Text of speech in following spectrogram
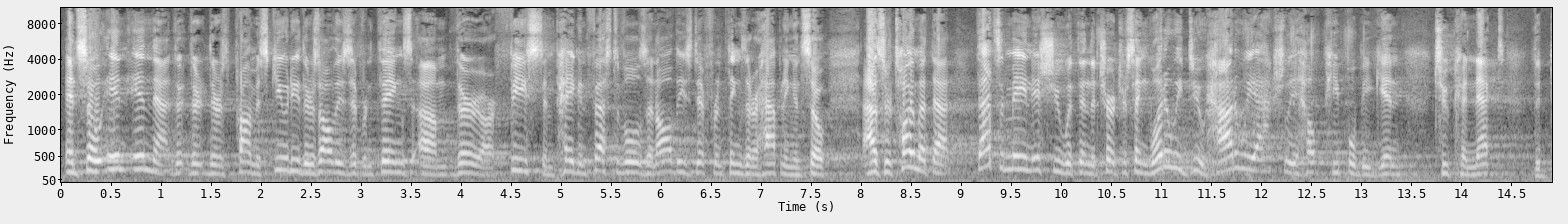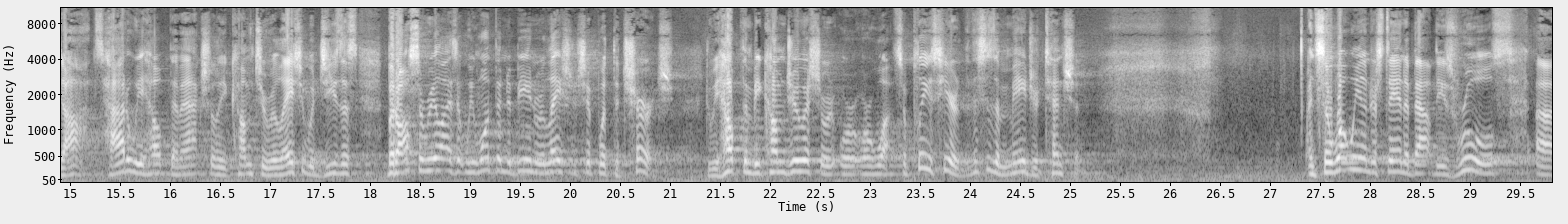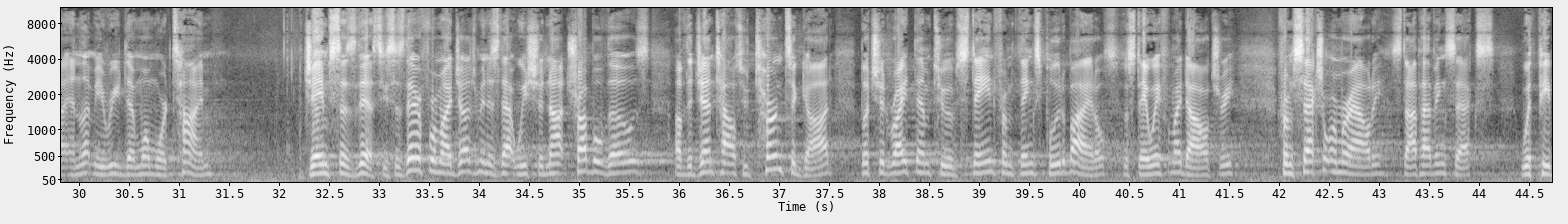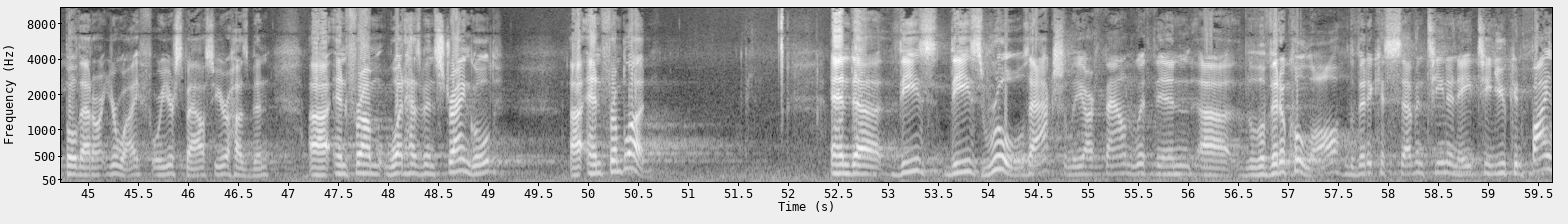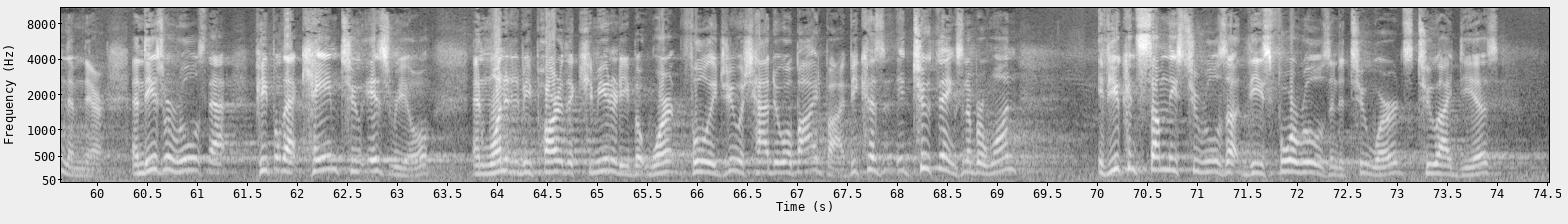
And so, in, in that, there, there's promiscuity, there's all these different things. Um, there are feasts and pagan festivals and all these different things that are happening. And so, as they're talking about that, that's a main issue within the church. They're saying, what do we do? How do we actually help people begin to connect the dots? How do we help them actually come to relation with Jesus, but also realize that we want them to be in relationship with the church? Do we help them become Jewish or, or, or what? So, please hear, this is a major tension. And so, what we understand about these rules, uh, and let me read them one more time. James says this He says, Therefore, my judgment is that we should not trouble those of the Gentiles who turn to God, but should write them to abstain from things polluted by idols, so stay away from idolatry, from sexual immorality, stop having sex with people that aren't your wife or your spouse or your husband, uh, and from what has been strangled, uh, and from blood. And uh, these, these rules actually are found within uh, the Levitical law, Leviticus 17 and 18. You can find them there. And these were rules that people that came to Israel and wanted to be part of the community but weren't fully Jewish had to abide by. Because it, two things. Number one, if you can sum these two rules up, these four rules into two words, two ideas,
